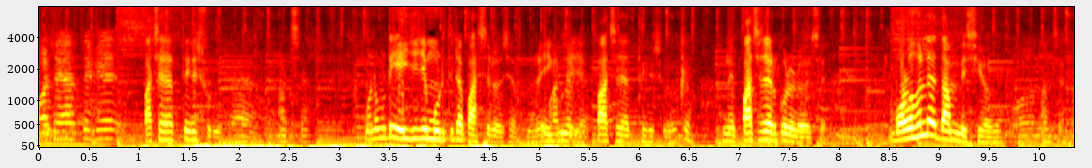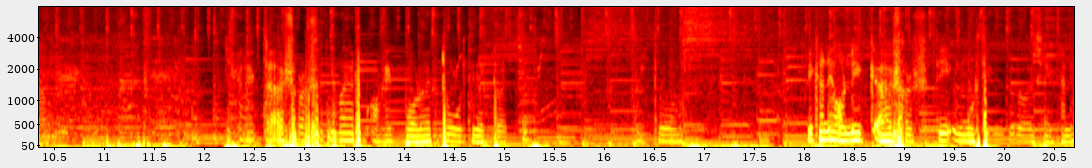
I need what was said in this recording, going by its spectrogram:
পাঁচ হাজার থেকে পাঁচ হাজার থেকে শুরু। হ্যাঁ। আচ্ছা। মোটামুটি এই যে যে মূর্তিটা পাশে রয়েছে আপনার এইগুলো হাজার। পাঁচ হাজার থেকে শুরু তো মানে পাঁচ হাজার করে রয়েছে। বড় হলে দাম বেশি হবে। আচ্ছা। এখানে একটা সরস্বতী মায়ের অনেক বড় একটা মূর্তি দেখতে পাচ্ছি। তো এখানে অনেক সরস্বতী মূর্তি কিন্তু রয়েছে এখানে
